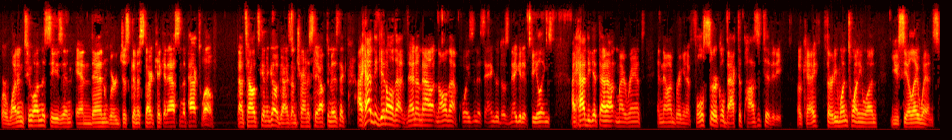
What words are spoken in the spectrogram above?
We're one and two on the season, and then we're just going to start kicking ass in the Pac-12 that's how it's going to go, guys. I'm trying to stay optimistic. I had to get all that venom out and all that poisonous anger, those negative feelings. I had to get that out in my rant, and now I'm bringing it full circle back to positivity. Okay, 31-21, UCLA wins.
